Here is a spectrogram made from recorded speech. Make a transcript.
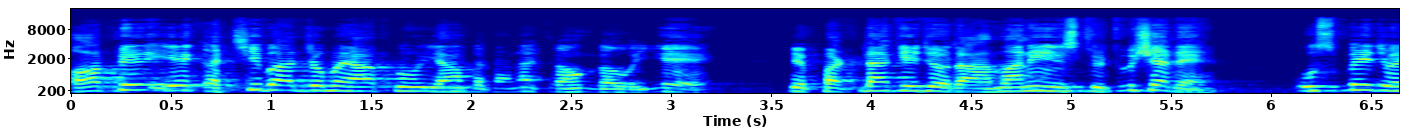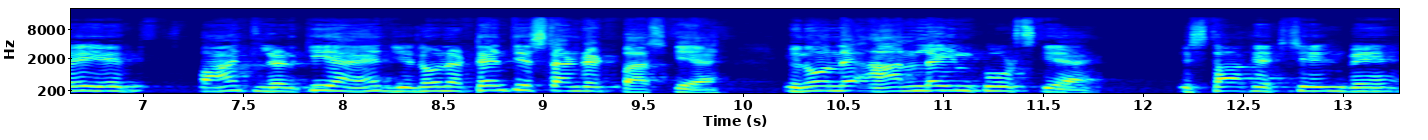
और फिर एक अच्छी बात जो मैं आपको यहाँ बताना चाहूँगा वो ये है कि पटना की जो रहमानी इंस्टीट्यूशन है, उसमें जो है ये पाँच लड़कियाँ हैं जिन्होंने टेंथ स्टैंडर्ड पास किया है। इन्होंने ऑनलाइन कोर्स किया है। स्टॉक एक्सचेंज में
